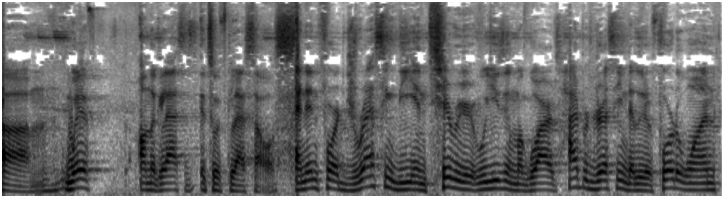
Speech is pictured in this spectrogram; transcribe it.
Um, with on the glass, it's with glass towels. And then for dressing the interior, we're using Meguiar's Hyper Dressing diluted four to one.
